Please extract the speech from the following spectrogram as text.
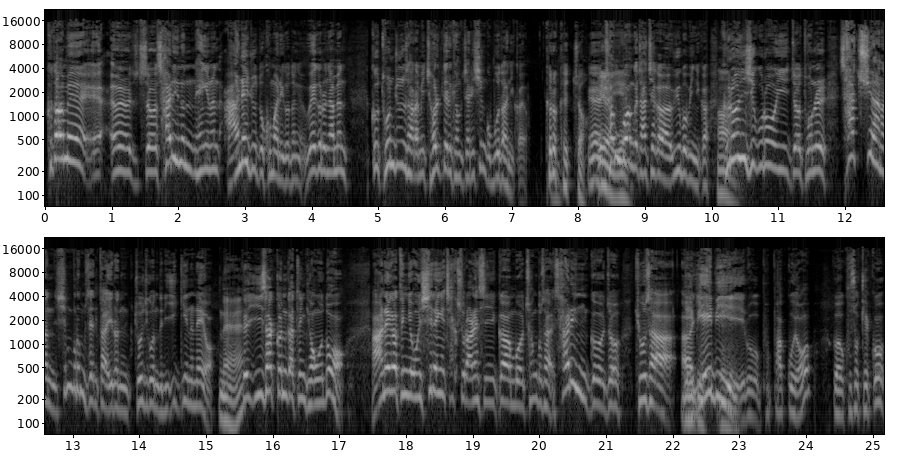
그 다음에 저 살인은 행위는 안 해줘도 그만이거든요. 왜 그러냐면 그 돈 준 사람이 절대로 경찰에 신고 못 하니까요. 그렇겠죠. 예, 청구한 것 자체가 위법이니까 어. 그런 식으로 이 저 돈을 사취하는 심부름센터 이런 조직원들이 있기는 해요. 네. 그이 사건 같은 경우도 아내 같은 경우는 실행에 착수를 안 했으니까 뭐 청부사 살인 그 저 교사 아, 예비. 예비로 받고요. 그 구속했고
